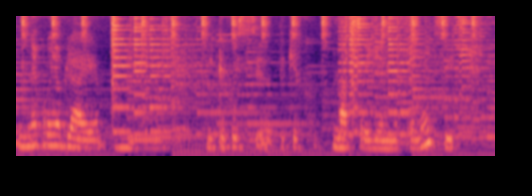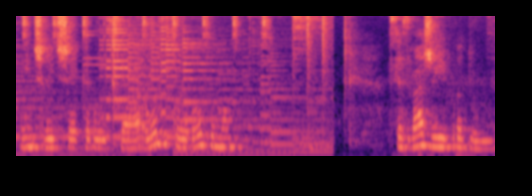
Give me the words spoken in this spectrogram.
не проявляє якихось е, таких надприємних емоцій. Він швидше керується логікою, розумом, все зважує і продумує.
